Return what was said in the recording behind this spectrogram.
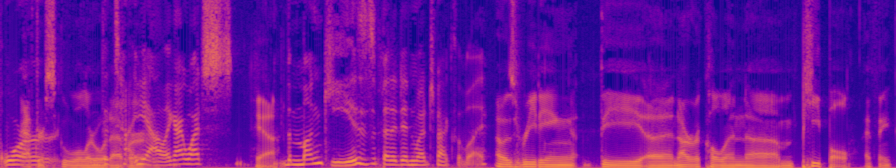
or after school or whatever. ti- yeah, like I watched Yeah. the Monkees, but I didn't watch Facts of Life. I was reading the uh, an article in um, People. I think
